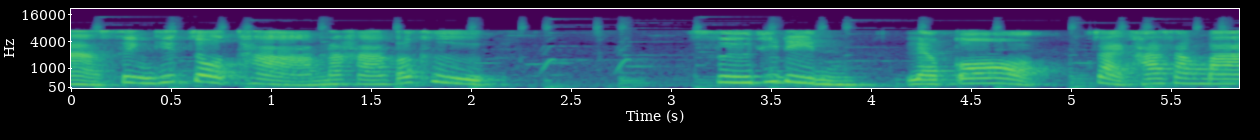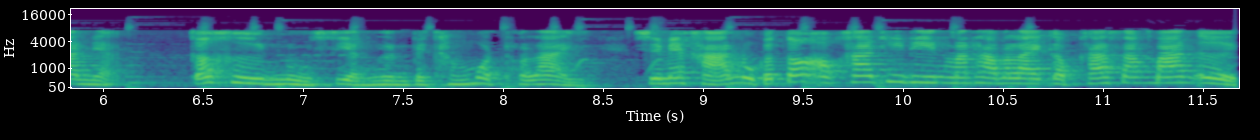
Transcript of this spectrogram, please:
อ่าสิ่งที่โจทย์ถามนะคะก็คือ ซื้อที่ดินแล้วก็จ่ายค่าสร้างบ้านเนี่ย ก็คือหนูเสียเงินไปทั้งหมดเท่าไหร่ใช่ไหมคะ หนูก็ต้องเอาค่าที่ดินมาทำอะไรกับค่าสร้างบ้านเอ่ย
